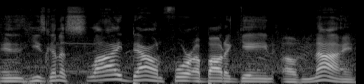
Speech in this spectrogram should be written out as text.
and he's going to slide down for about a gain of nine.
